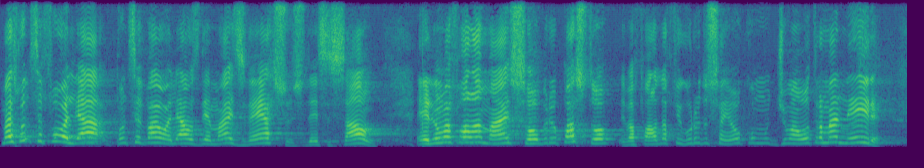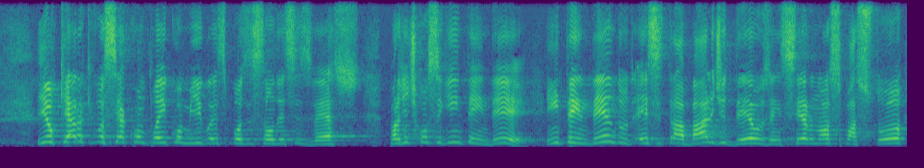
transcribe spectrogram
Mas quando você for olhar, quando você vai olhar os demais versos desse salmo, ele não vai falar mais sobre o pastor, ele vai falar da figura do Senhor como de uma outra maneira. E eu quero que você acompanhe comigo a exposição desses versos, para a gente conseguir entender, entendendo esse trabalho de Deus em ser o nosso pastor,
